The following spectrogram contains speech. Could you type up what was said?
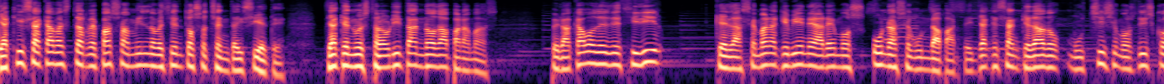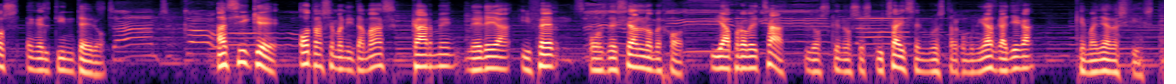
Y aquí se acaba este repaso a 1987, ya que nuestra horita no da para más. Pero acabo de decidir que la semana que viene haremos una segunda parte, ya que se han quedado muchísimos discos en el tintero. Así que otra semanita más, Carmen, Nerea y Fer os desean lo mejor. Y aprovechad los que nos escucháis en nuestra comunidad gallega, que mañana es fiesta.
